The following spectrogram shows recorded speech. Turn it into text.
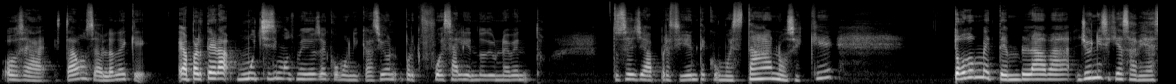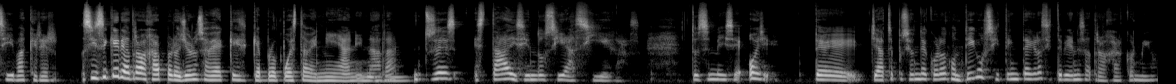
O sea, estábamos hablando de que aparte era muchísimos medios de comunicación porque fue saliendo de un evento. Entonces ya, presidente, ¿cómo está? No sé qué. Todo me temblaba. Yo ni siquiera sabía si iba a querer. Sí, sí quería trabajar, pero yo no sabía qué, qué propuesta venía ni nada. Entonces estaba diciendo sí a ciegas. Entonces me dice, oye, te, ¿ya te pusieron de acuerdo contigo? ¿Sí te integras y te vienes a trabajar conmigo?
